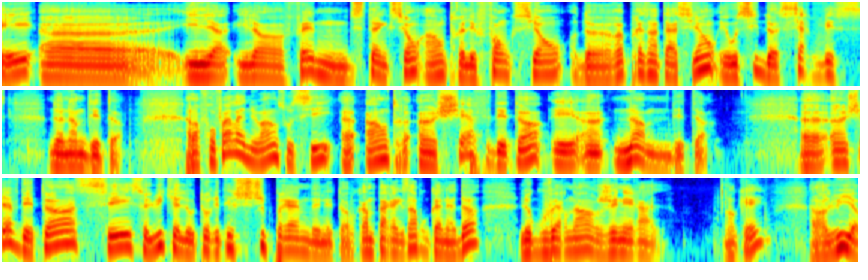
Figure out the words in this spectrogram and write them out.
Et euh, il, a, il a fait une distinction entre les fonctions de représentation et aussi de service d'un homme d'État. Alors, il faut faire la nuance aussi euh, entre un chef d'État et un homme d'État. Euh, un chef d'État, c'est celui qui a l'autorité suprême d'un État. Comme par exemple au Canada, le gouverneur général. OK? Alors lui, il ne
